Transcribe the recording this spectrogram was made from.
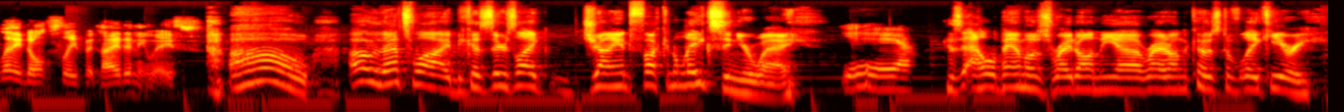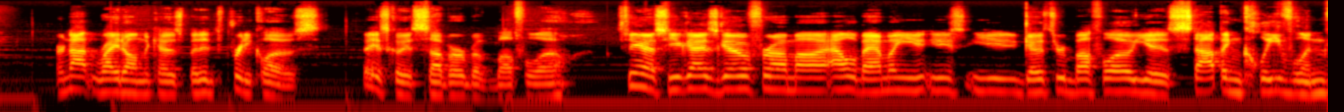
Lenny don't sleep at night anyways. Oh, oh, that's why because there's like giant fucking lakes in your way. Yeah. Because Alabama's right on the uh, right on the coast of Lake Erie, or not right on the coast, but it's pretty close. Basically, a suburb of Buffalo. So yeah, so you guys go from uh, Alabama, you, you you go through Buffalo, you stop in Cleveland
